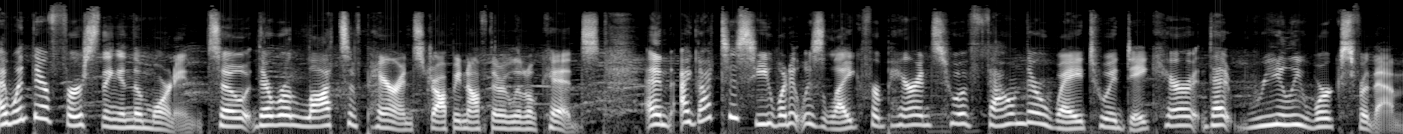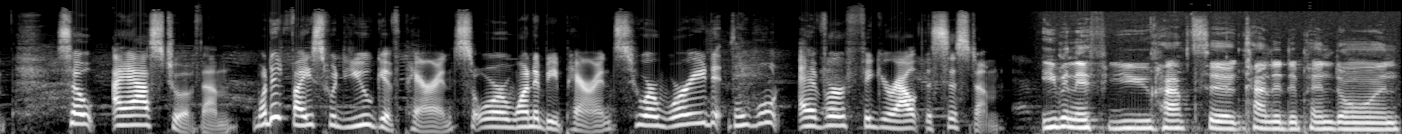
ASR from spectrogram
I went there first thing in the morning, so there were lots of parents dropping off their little kids. And I got to see what it was like for parents who have found their way to a daycare that really works for them. So I asked two of them, what advice would you give parents or wannabe parents who are worried they won't ever figure out the system? even if you have to kind of depend on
